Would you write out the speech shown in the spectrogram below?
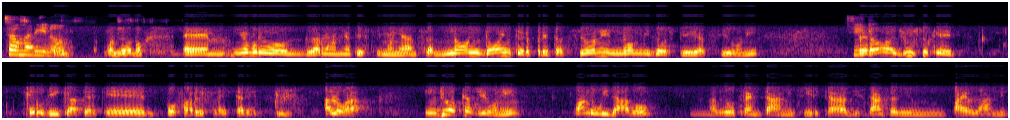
Ciao Marino. Buongiorno, eh, io volevo dare una mia testimonianza, non do interpretazioni, non mi do spiegazioni, sì. però è giusto che, che lo dica perché può far riflettere. Allora, in due occasioni, quando guidavo, avevo 30 anni circa, a distanza di un paio d'anni,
